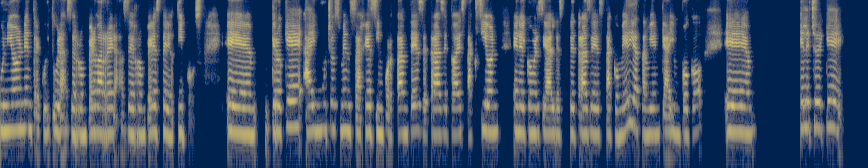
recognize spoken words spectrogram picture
unión entre culturas, de romper barreras, de romper estereotipos. Eh, creo que hay muchos mensajes importantes detrás de toda esta acción en el comercial, detrás de esta comedia también que hay un poco. Eh, el hecho de que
